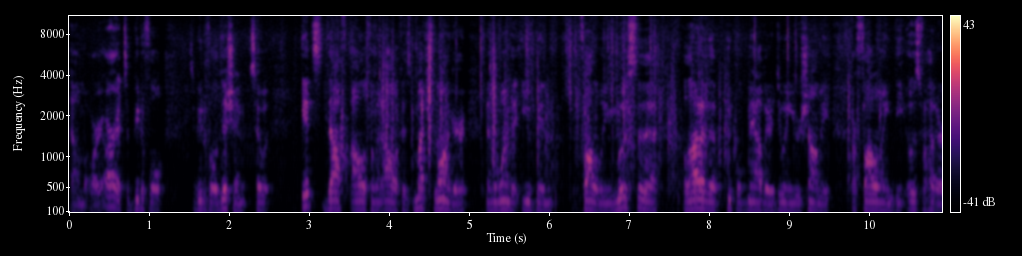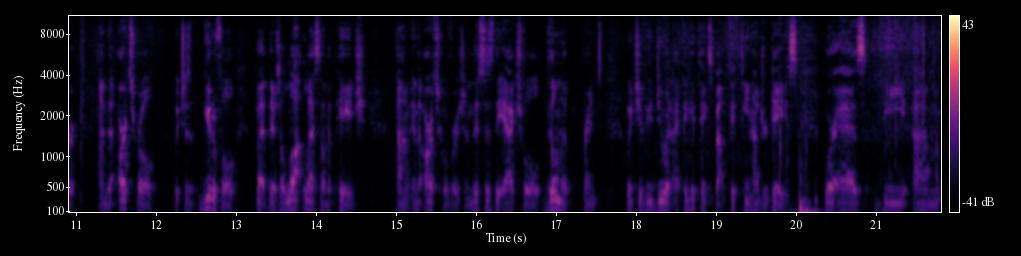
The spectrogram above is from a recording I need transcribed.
um, RIR. It's a beautiful it's a beautiful edition. So its Daf Aleph and Aleph is much longer than the one that you've been following. Most of the, a lot of the people now that are doing Yerushalmi are following the Oz V'Hadar and the ArtScroll, which is beautiful, but there's a lot less on the page um, in the ArtScroll version. This is the actual Vilna print, which if you do it, I think it takes about 1,500 days. Whereas the um,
